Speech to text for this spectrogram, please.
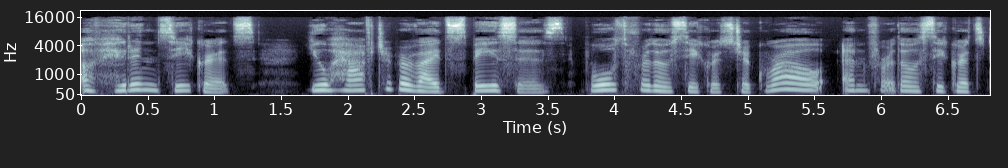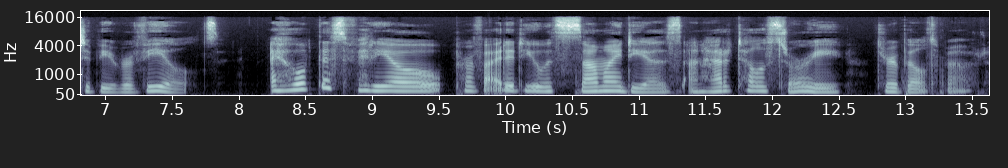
of hidden secrets, you have to provide spaces both for those secrets to grow and for those secrets to be revealed. I hope this video provided you with some ideas on how to tell a story through build mode.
